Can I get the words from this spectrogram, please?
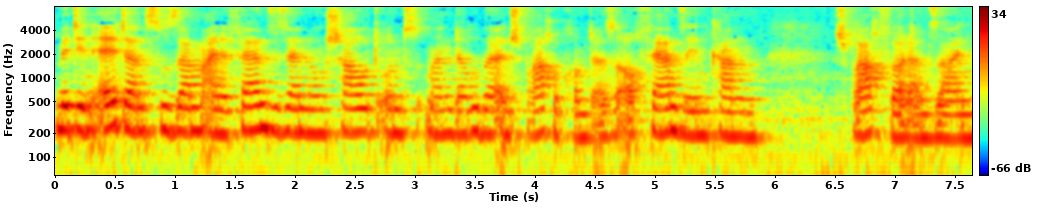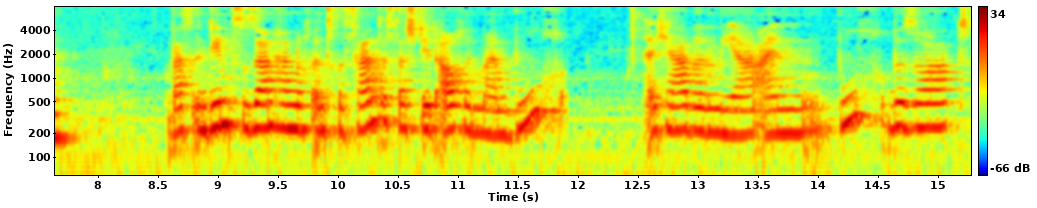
mit den Eltern zusammen eine Fernsehsendung schaut und man darüber in Sprache kommt. Also auch Fernsehen kann sprachfördernd sein. Was in dem Zusammenhang noch interessant ist, das steht auch in meinem Buch. Ich habe mir ein Buch besorgt,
